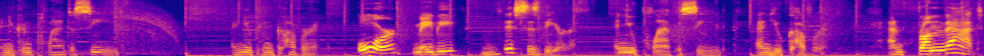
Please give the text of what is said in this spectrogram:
and you can plant a seed and you can cover it. Or maybe this is the earth and you plant the seed and you cover it. And from that,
